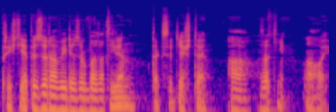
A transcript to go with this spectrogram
Příští epizoda vyjde zhruba za týden, tak se těšte a zatím ahoj.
